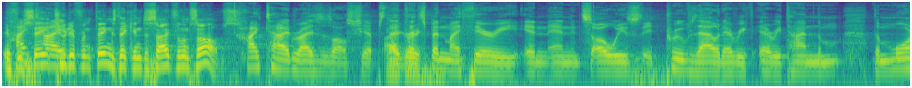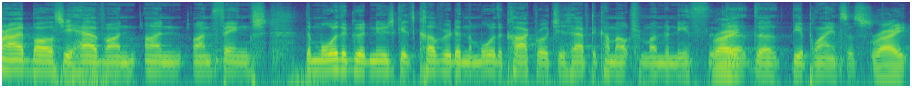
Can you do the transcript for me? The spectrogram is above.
If we say two different things, they can decide for themselves. high tide rises all ships I that, agree. that's been my theory and and it's always it proves out every every time the the more eyeballs you have on on on things the more the good news gets covered and the more the cockroaches have to come out from underneath the, the, the appliances Right.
